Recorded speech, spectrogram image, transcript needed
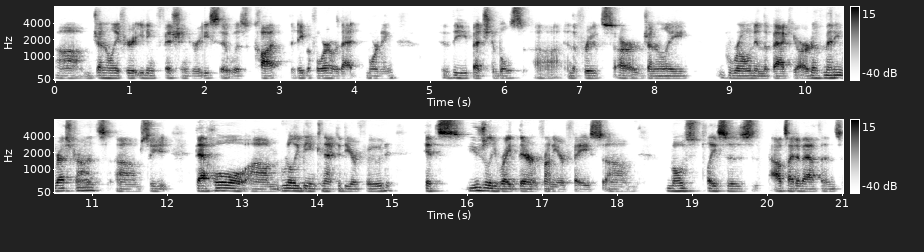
Um, generally if you're eating fish in greece it was caught the day before or that morning. The vegetables uh, and the fruits are generally grown in the backyard of many restaurants. Um, so you, that whole um, really being connected to your food it's usually right there in front of your face. Um, most places outside of athens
